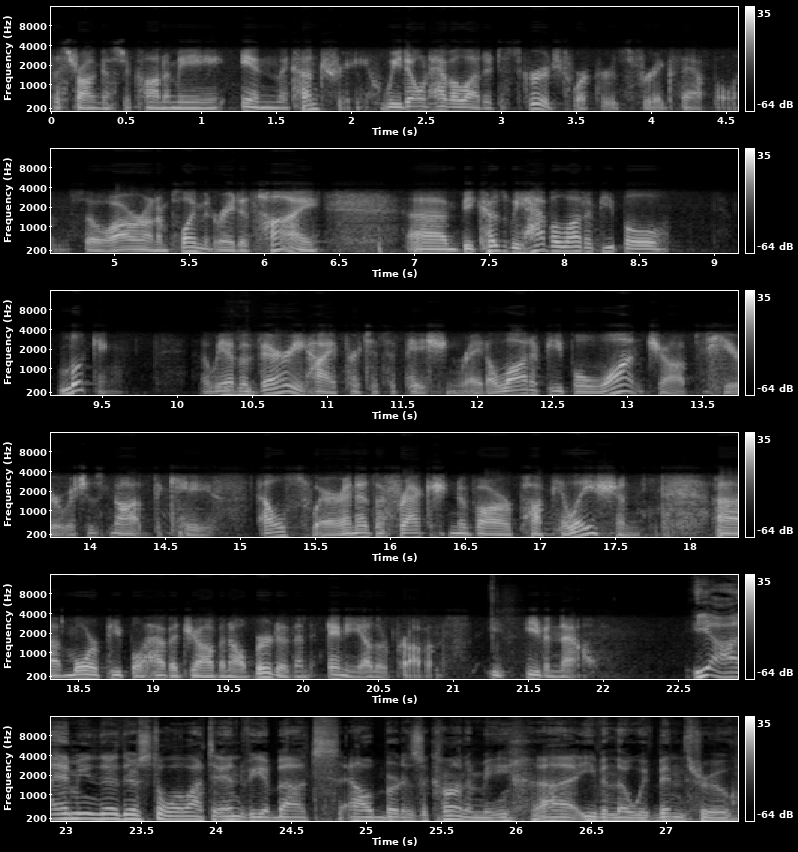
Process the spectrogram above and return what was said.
the strongest economy in the country. We don't have a lot of discouraged workers, for example. And so our unemployment rate is high uh, because we have a lot of people looking we have a mm-hmm. very high participation rate. A lot of people want jobs here, which is not the case elsewhere. And as a fraction of our population, uh, more people have a job in Alberta than any other province, e- even now. Yeah, I mean, there, there's still a lot to envy about Alberta's economy, uh, even though we've been through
